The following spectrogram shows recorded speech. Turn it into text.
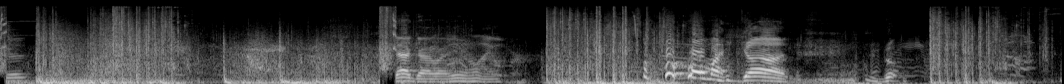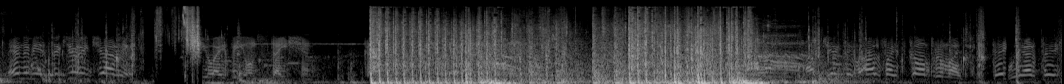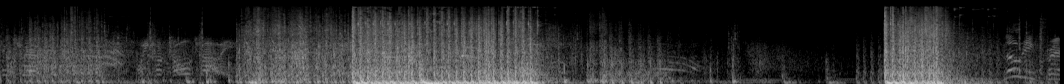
Good. That guy right here. Oh my god! Bro, Enemy is securing Charlie. UAV on station. Objective Alpha is compromised. Take- We are taking Charlie. We control Charlie.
